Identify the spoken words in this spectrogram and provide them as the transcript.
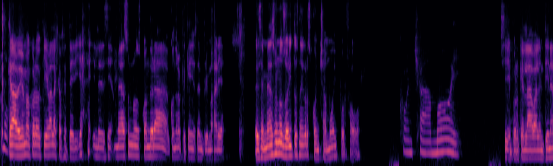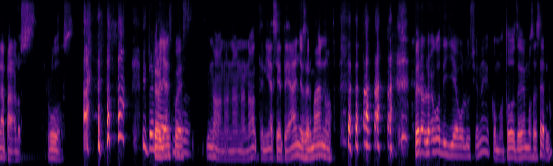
como- Claro, yo me acuerdo que iba a la cafetería y le decía, me das unos, cuando era, cuando era pequeño, estaba en primaria, le decía, me das unos doritos negros con chamoy, por favor. Con chamoy. Sí, porque la Valentina era para los rudos. Pero ya después, no, no, no, no, no, tenía siete años, hermano. Pero luego DJ evolucioné, como todos debemos hacerlo.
